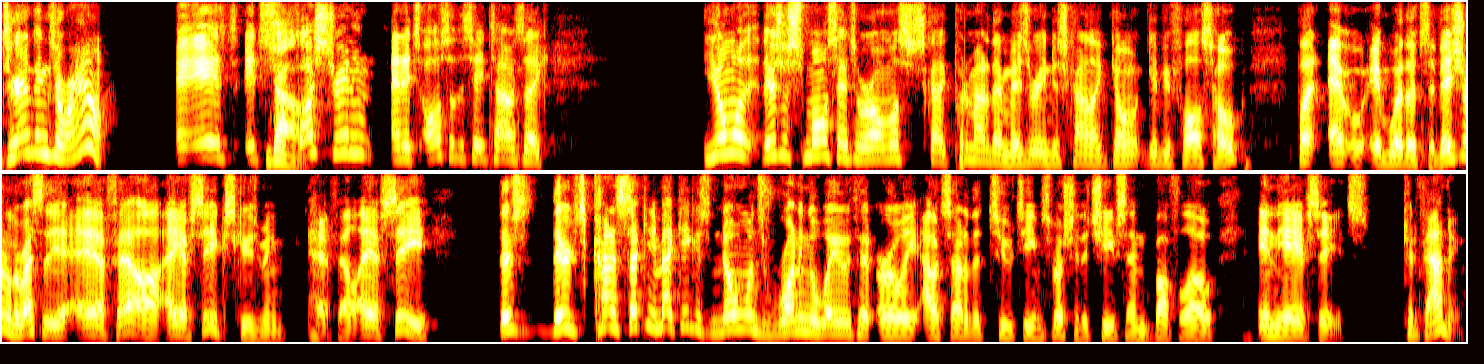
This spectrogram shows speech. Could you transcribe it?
Turn things around. It's it's no. frustrating, and it's also at the same time, it's like you almost there's a small sense where almost just like put them out of their misery and just kind of like don't give you false hope. But whether it's division or the rest of the AFL, uh, AFC, excuse me, AFL, AFC, there's they're kind of sucking you back in because no one's running away with it early outside of the two teams, especially the Chiefs and Buffalo in the AFC. It's confounding.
